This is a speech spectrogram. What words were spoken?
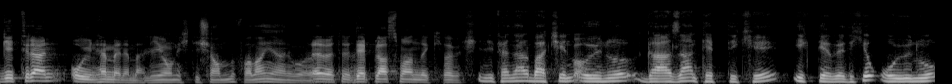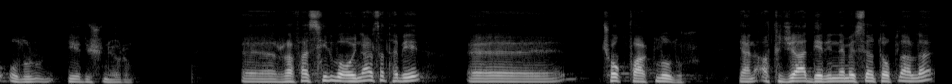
getiren oyun hemen hemen. Lyon ihtişamlı falan yani bu arada. Evet, evet deplasmandaki. Tabii. Şimdi Fenerbahçe'nin oyunu Gaziantep'teki ilk devredeki oyunu olur diye düşünüyorum. Ee, Rafa Silva oynarsa tabii ee, çok farklı olur. Yani atacağı derinlemesine toplarla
